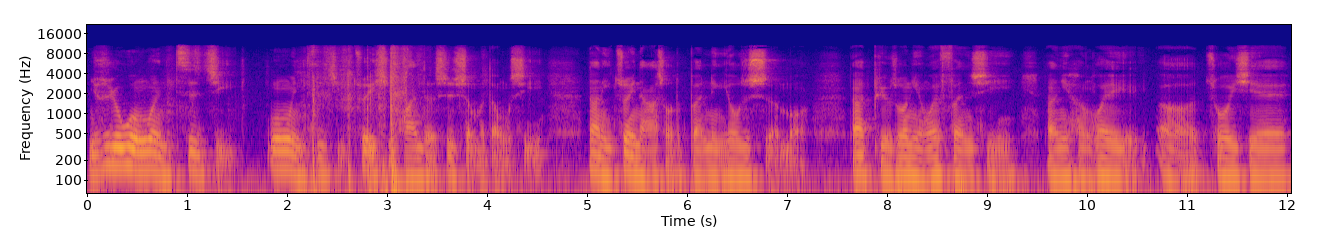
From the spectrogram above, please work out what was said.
你就是去问问自己，问问你自己最喜欢的是什么东西？那你最拿手的本领又是什么？那比如说你很会分析，那你很会呃做一些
